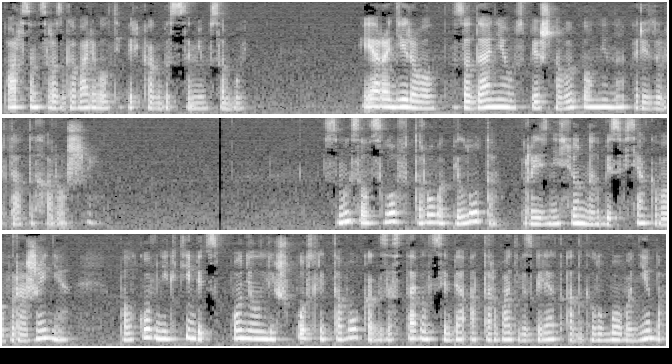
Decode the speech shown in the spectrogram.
Парсонс разговаривал теперь как бы с самим собой. Я радировал. Задание успешно выполнено, результаты хорошие. Смысл слов второго пилота, произнесенных без всякого выражения, полковник Тибец понял лишь после того, как заставил себя оторвать взгляд от голубого неба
